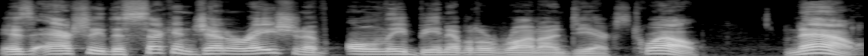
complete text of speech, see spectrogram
is actually the second generation of only being able to run on DX12. Now,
